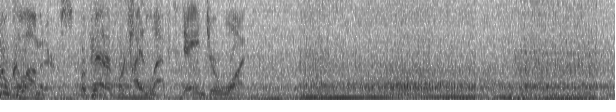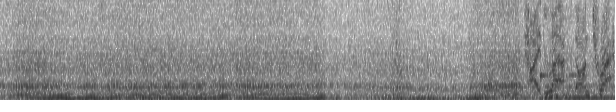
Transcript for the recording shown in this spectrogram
Two kilometers. Prepare for tight left. Danger one. Tight left on track.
